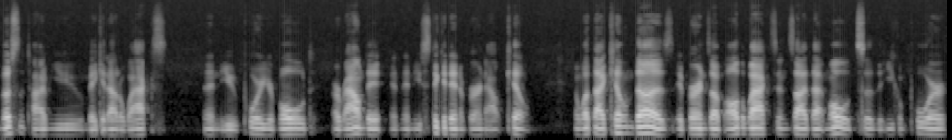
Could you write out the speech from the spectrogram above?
most of the time you make it out of wax, and then you pour your mold around it, and then you stick it in a burnout kiln. And what that kiln does, it burns up all the wax inside that mold so that you can pour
